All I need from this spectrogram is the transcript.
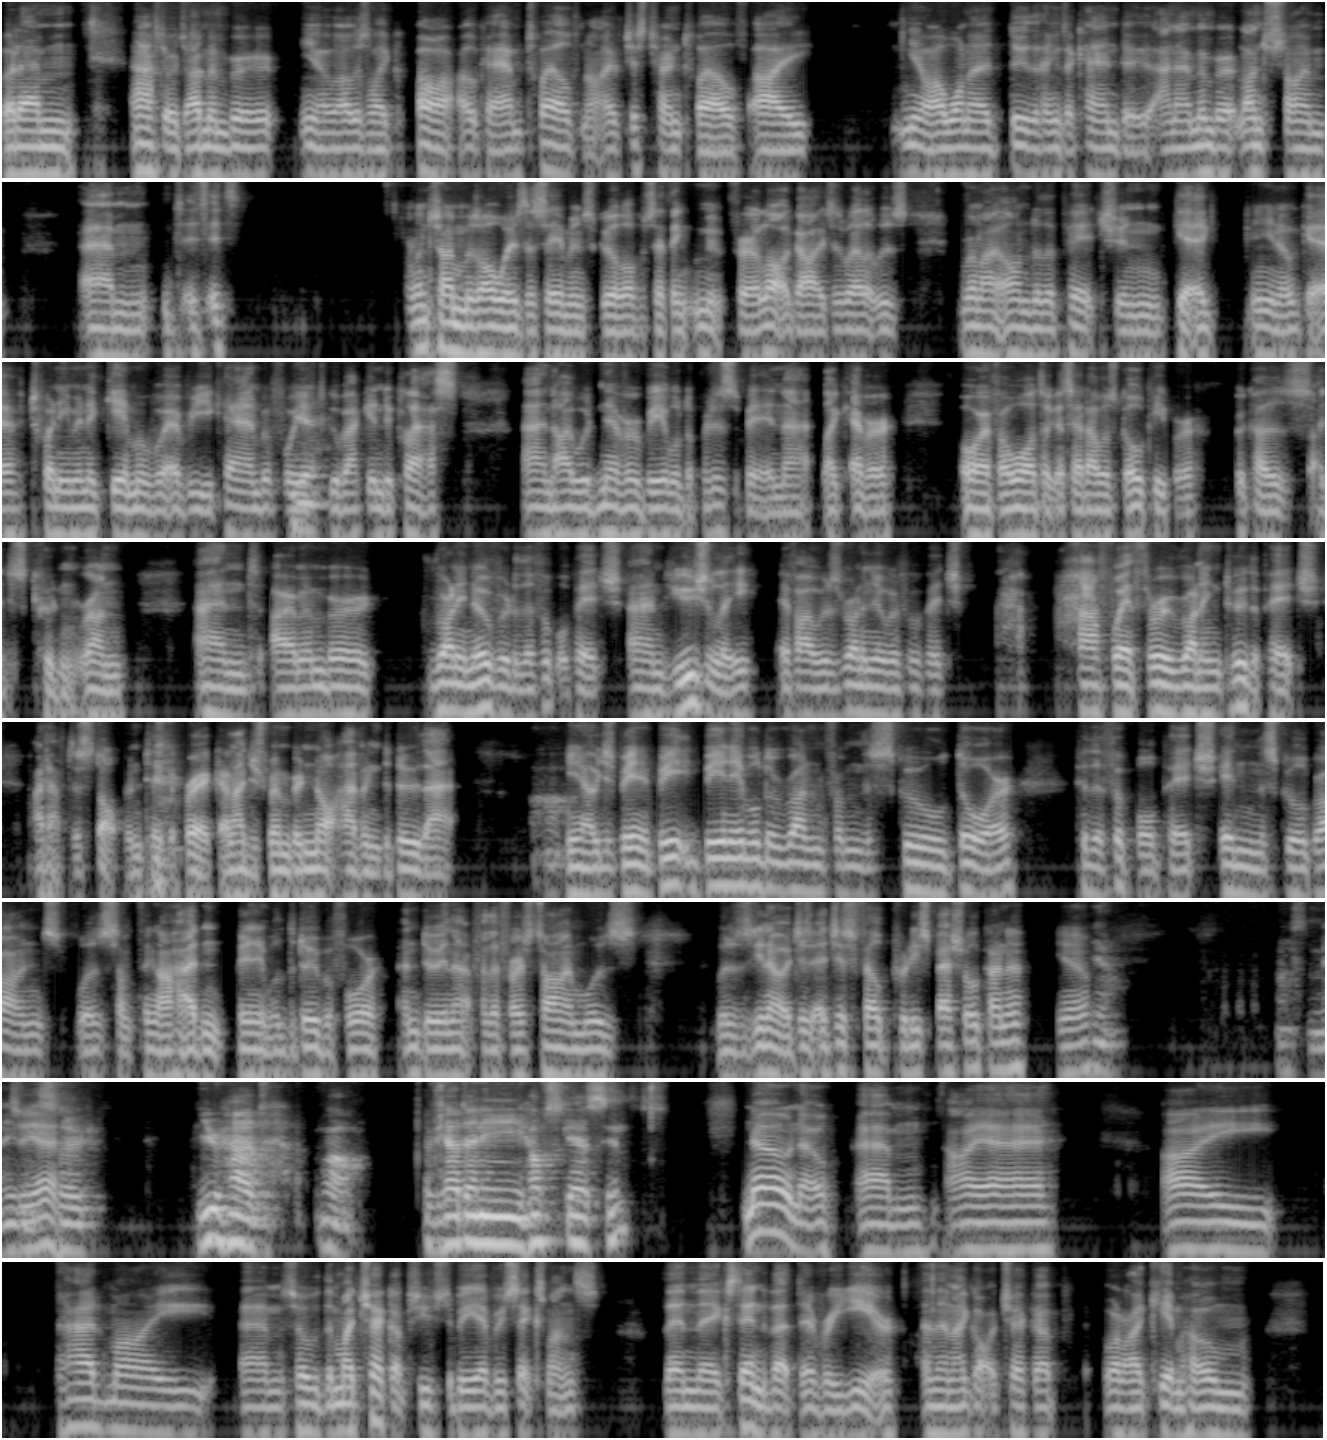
But um, afterwards, I remember, you know, I was like, oh, okay, I'm 12 now. I've just turned 12. I you know, I want to do the things I can do. And I remember at lunchtime, um, it's, it's lunchtime was always the same in school. Obviously, I think for a lot of guys as well, it was run out onto the pitch and get a you know get a twenty minute game of whatever you can before you yeah. have to go back into class. And I would never be able to participate in that like ever. Or if I was, like I said, I was goalkeeper because I just couldn't run. And I remember running over to the football pitch. And usually, if I was running over the football pitch, halfway through running to the pitch, I'd have to stop and take a break. And I just remember not having to do that. You know, just being be, being able to run from the school door to the football pitch in the school grounds was something I hadn't been able to do before. And doing that for the first time was was you know it just it just felt pretty special, kind of. You know. Yeah. That's amazing. So, yeah. so you had well, have you had any health scares since? No, no. Um, I uh, I had my um, so the, my checkups used to be every six months. Then they extended that to every year, and then I got a checkup when I came home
